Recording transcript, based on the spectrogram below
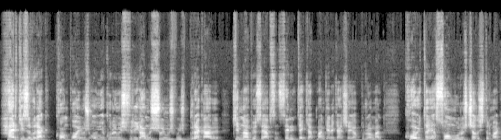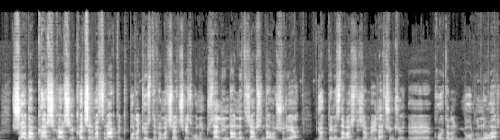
Herkesi bırak. Kompoymuş, Onyekuru'muş, Frigan'mış, şuymuşmuş. Bırak abi. Kim ne yapıyorsa yapsın. Senin tek yapman gereken şey Abdurrahman. Koyta'ya son vuruş çalıştırmak. Şu adam karşı karşıya kaçırmasın artık. Orada Göztepe maçına çıkacağız. Onun güzelliğini de anlatacağım şimdi ama şuraya Gökdeniz'le başlayacağım beyler. Çünkü e, Koyta'nın yorgunluğu var.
